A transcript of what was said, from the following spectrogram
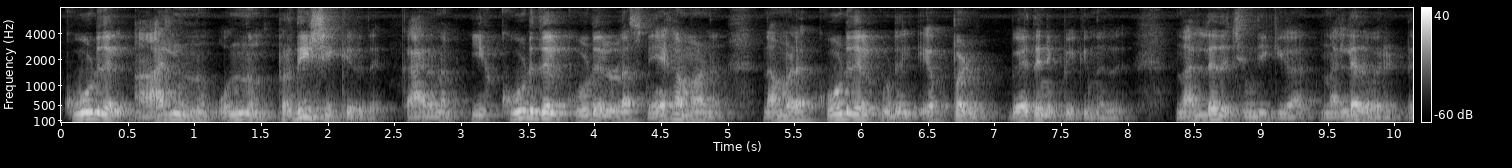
കൂടുതൽ ആരിൽ നിന്നും ഒന്നും പ്രതീക്ഷിക്കരുത്. കാരണം ഈ കൂടുതൽ കൂടുതലുള്ള സ്നേഹമാണ് നമ്മളെ കൂടുതൽ കൂടുതൽ എപ്പോഴും വേദനിപ്പിക്കുന്നത്. നല്ലത് ചിന്തിക്കുക നല്ലത് വരട്ട്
